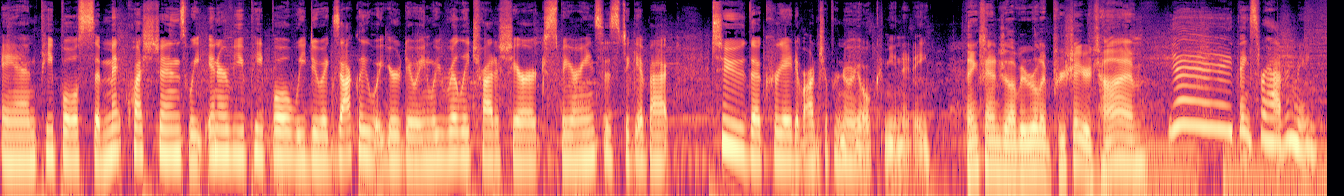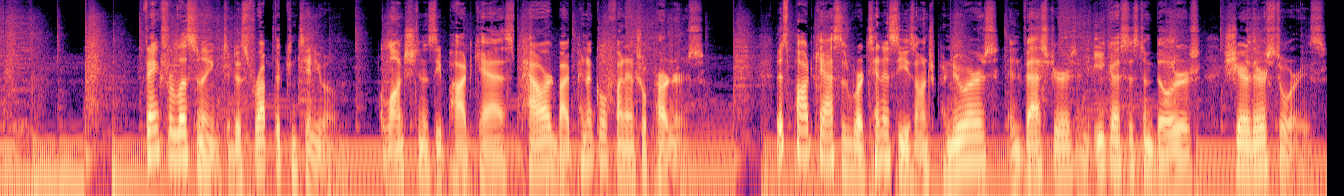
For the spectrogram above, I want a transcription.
and people submit questions. We interview people. We do exactly what you're doing. We really try to share our experiences to give back to the creative entrepreneurial community. Thanks, Angela. We really appreciate your time. Yay! Thanks for having me. Thanks for listening to Disrupt the Continuum a Launch Tennessee podcast powered by Pinnacle Financial Partners. This podcast is where Tennessee's entrepreneurs, investors, and ecosystem builders share their stories.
